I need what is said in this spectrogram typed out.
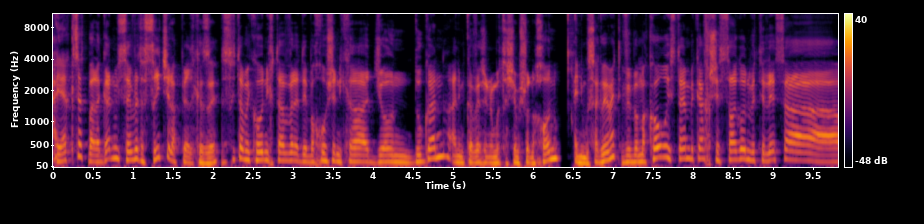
היה קצת בלאגן מסביב לתסריט של הפרק הזה. התסריט המקורי נכתב על ידי בחור שנקרא ג'ון דוגן, אני מקווה שאני אומר את השם שלו נכון, אין לי מושג באמת, ובמקור הוא הסתיים בכך שסרגון וטלסה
